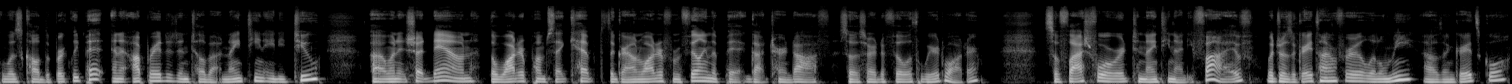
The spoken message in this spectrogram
was called the Berkeley Pit, and it operated until about 1982. Uh, when it shut down, the water pumps that kept the groundwater from filling the pit got turned off, so it started to fill with weird water. So flash forward to 1995, which was a great time for a little me. I was in grade school.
